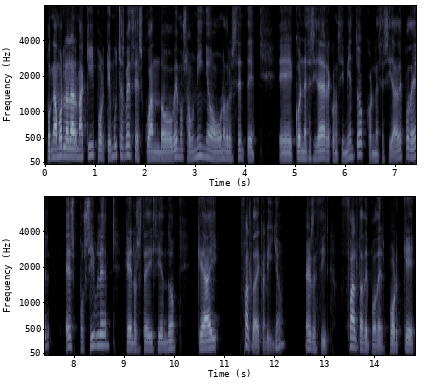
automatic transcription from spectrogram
Pongamos la alarma aquí porque muchas veces cuando vemos a un niño o un adolescente eh, con necesidad de reconocimiento, con necesidad de poder, es posible que nos esté diciendo que hay falta de cariño, es decir, falta de poder, porque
